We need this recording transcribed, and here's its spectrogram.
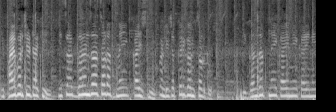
ही फायबरची टाकी हिचा गंज चढत नाही काहीच नाही. पण हिच्यात तरी गंज चढतो. ती गंजत नाही काही नाही काही नाही.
